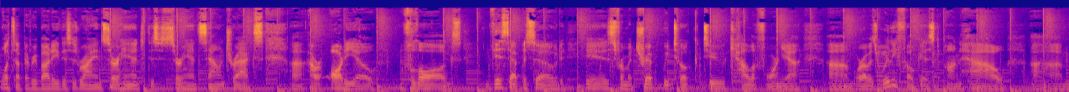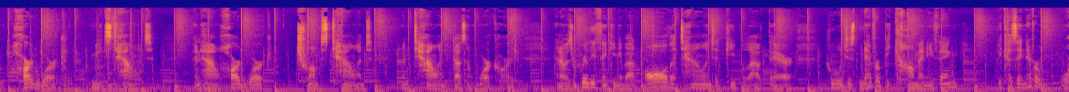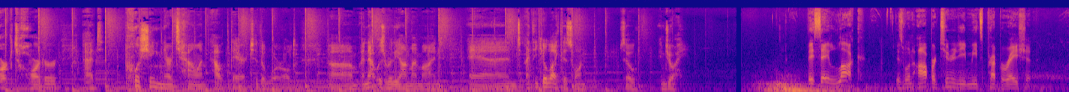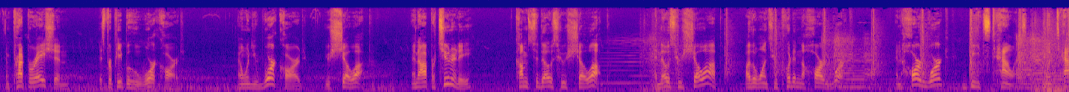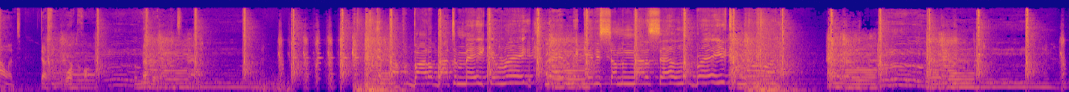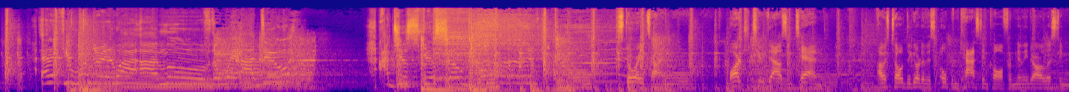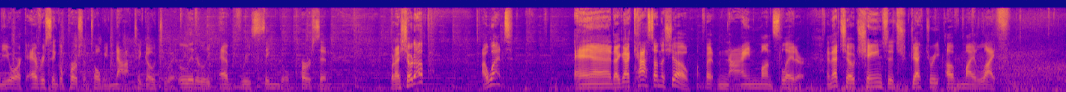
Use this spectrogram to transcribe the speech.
What's up, everybody? This is Ryan Serhant. This is Serhant Soundtracks, uh, our audio vlogs. This episode is from a trip we took to California, um, where I was really focused on how um, hard work meets talent and how hard work trumps talent when talent doesn't work hard. And I was really thinking about all the talented people out there who will just never become anything because they never worked harder at pushing their talent out there to the world. Um, and that was really on my mind. And I think you'll like this one. So enjoy. They say luck is when opportunity meets preparation. And preparation is for people who work hard. And when you work hard, you show up. And opportunity comes to those who show up. And those who show up are the ones who put in the hard work. And hard work beats talent when talent doesn't work hard. Remember that. Pop a bottle, about to make it rain. Let me give you something now to celebrate. Come on. Mm. And if you're wondering why I move the way I do, I just feel so good. Story time. March of 2010. I was told to go to this open casting call for Million Dollar Listing New York. Every single person told me not to go to it. Literally every single person. But I showed up. I went. And I got cast on the show about nine months later. And that show changed the trajectory of my life.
